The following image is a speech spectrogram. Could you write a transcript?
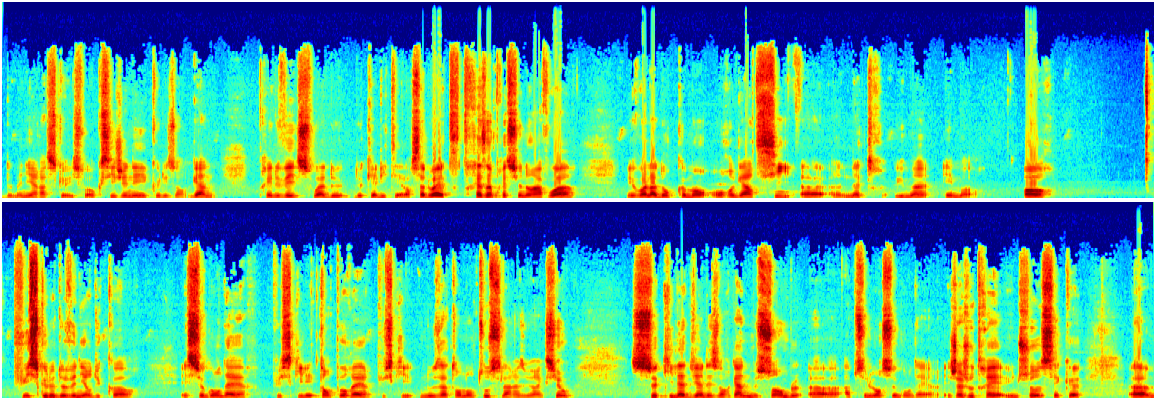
de manière à ce qu'il soit oxygéné et que les organes prélevés soient de, qualité. Alors ça doit être très impressionnant à voir, mais voilà donc comment on regarde si euh, un être humain est mort. Or, puisque le devenir du corps est secondaire, puisqu'il est temporaire, puisque nous attendons tous la résurrection, ce qu'il advient des organes me semble euh, absolument secondaire. Et j'ajouterais une chose, c'est que euh,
